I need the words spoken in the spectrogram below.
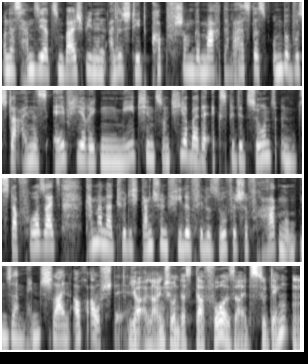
Und das haben sie ja zum Beispiel in Alles steht Kopf schon gemacht. Da war es das Unbewusste eines elfjährigen Mädchens. Und hier bei der Expedition ins Davorseits kann man natürlich ganz schön viele philosophische Fragen um unser Menschsein auch aufstellen. Ja, allein schon das Davorseits zu denken,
